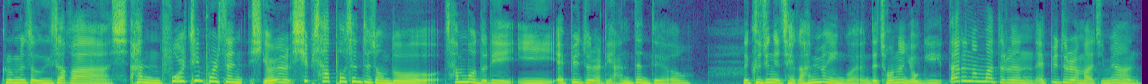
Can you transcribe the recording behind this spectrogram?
그러면서 의사가 시- 한14%열14% 정도 산모들이 이 epidural이 안 된대요. 근데 그 중에 제가 한 명인 거예요. 근데 저는 여기 다른 엄마들은 에피듀랄 맞으면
